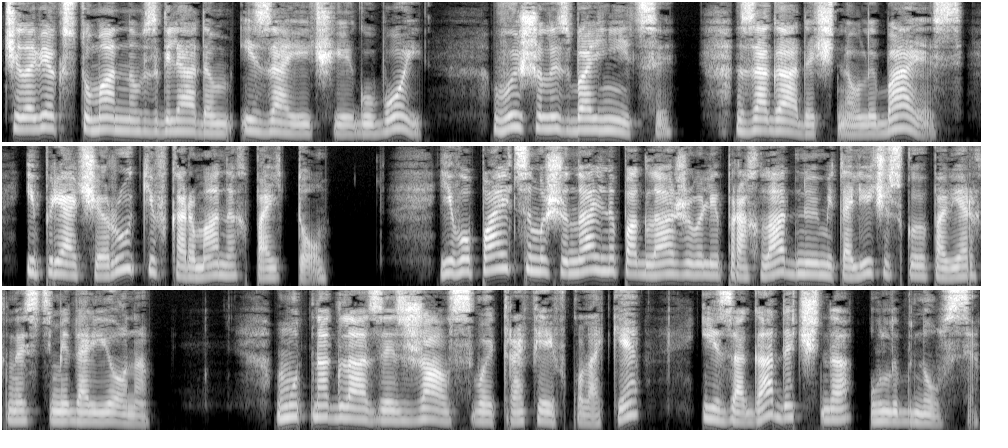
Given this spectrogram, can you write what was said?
человек с туманным взглядом и заячьей губой вышел из больницы, загадочно улыбаясь и пряча руки в карманах пальто. Его пальцы машинально поглаживали прохладную металлическую поверхность медальона. Мутноглазый сжал свой трофей в кулаке и загадочно улыбнулся.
